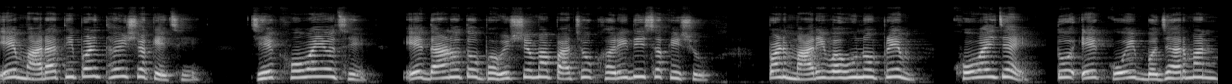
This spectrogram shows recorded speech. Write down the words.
એ મારાથી પણ થઈ શકે છે. જે ખોવાયો છે એ દાણો તો ભવિષ્યમાં પાછો ખરીદી શકીશું. પણ મારી વહુનો પ્રેમ ખોવાઈ જાય તો એ કોઈ બજારમાં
